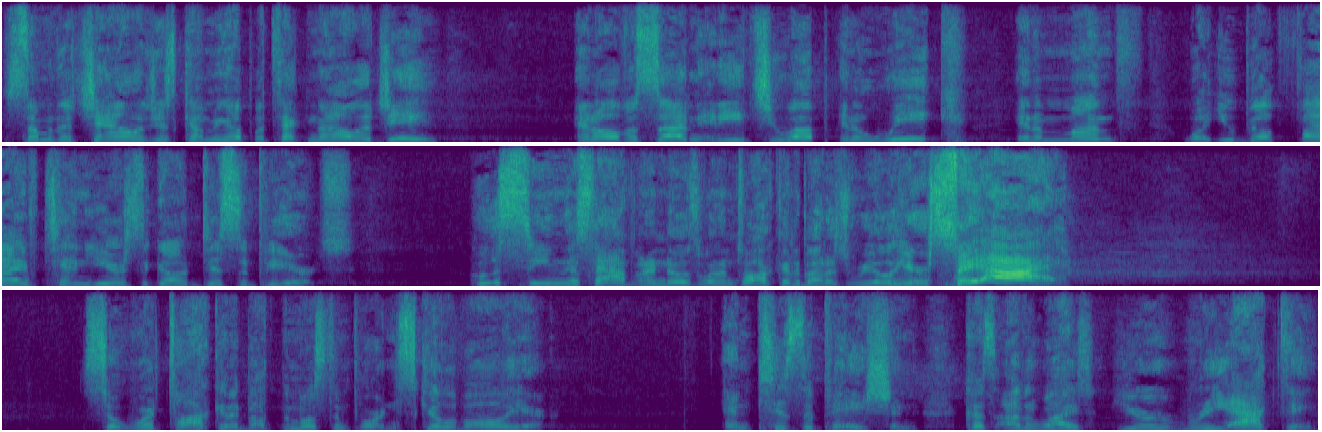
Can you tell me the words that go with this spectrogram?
some of the challenges coming up with technology, and all of a sudden it eats you up in a week, in a month. What you built five, ten years ago disappears. Who's seen this happen and knows what I'm talking about is real here? Say I. So we're talking about the most important skill of all here anticipation, because otherwise you're reacting.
